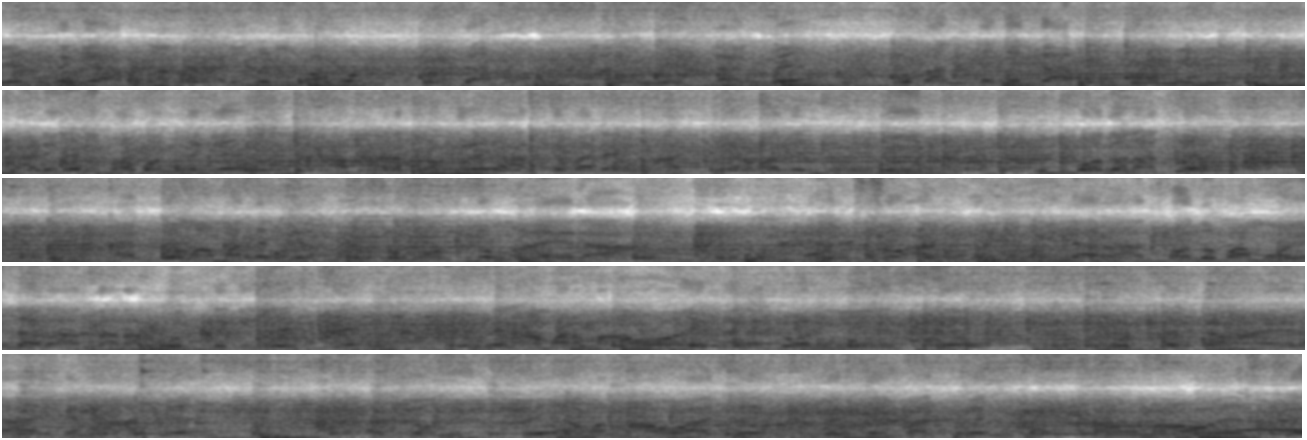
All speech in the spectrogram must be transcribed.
গেট থেকে আপনার কারিগরি ভবন জাস্ট পাঁচ মিনিট লাগবে। ওখান থেকে জাস্ট দু মিনিট কারিগরি ভবন থেকে আপনারা সকলেই আসতে পারেন। আজকে আমাদের মন্দির উদ্বোধন আছে। একদম আমাদের গ্রামের সমস্ত মায়েরা, একশো আটজন মহিলারা, সদবা মহিলারা, তারা প্রত্যেকেই এসছে। ইভেন আমার মাও এখানে জল নিয়ে এসছে। প্রত্যেকটা মায়েরা এখানে আছে। দেখতেই পাচ্ছেন আমার মাও এসছে।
